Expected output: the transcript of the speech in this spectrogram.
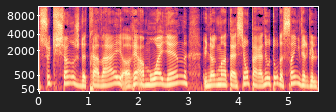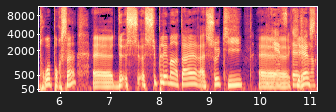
ceux qui changent de travail auraient en moyenne une augmentation par année autour de 5,3 euh, de su- supplémentaire à ceux qui, Restent qui restent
